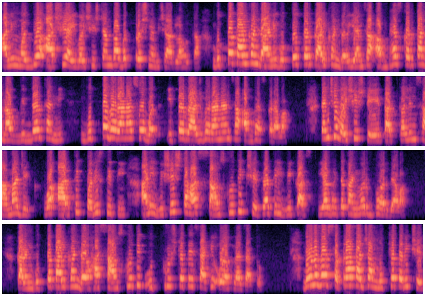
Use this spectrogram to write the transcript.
आणि मध्य आशियाई वैशिष्ट्यांबाबत प्रश्न विचारला होता. गुप्त कालखंड आणि गुप्तोत्तर कालखंड यांचा अभ्यास करताना विद्यार्थ्यांनी गुप्त घराण्यासोबत इतर राजघराण्यांचा अभ्यास करावा. त्यांची वैशिष्ट्ये तात्कालीन सामाजिक व आर्थिक परिस्थिती आणि विशेषतः सांस्कृतिक क्षेत्रातील विकास या घटकांवर भर द्यावा. कारण गुप्त कालखंड हा सांस्कृतिक उत्कृष्टतेसाठी ओळखला जातो. दोन हजार सतरा सालच्या मुख्य परीक्षेत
